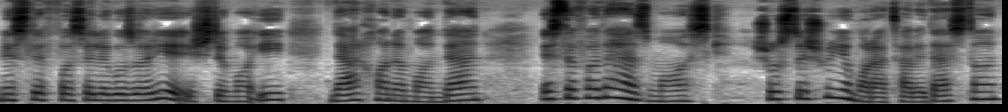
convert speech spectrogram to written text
مثل فاصله گذاری اجتماعی در خانه ماندن، استفاده از ماسک، شستشوی مرتب دستان،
